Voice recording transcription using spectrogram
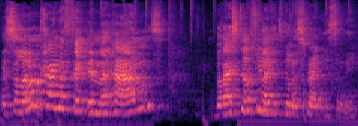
It's a little kind of thick in the hands, but I still feel like it's gonna spread easily.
